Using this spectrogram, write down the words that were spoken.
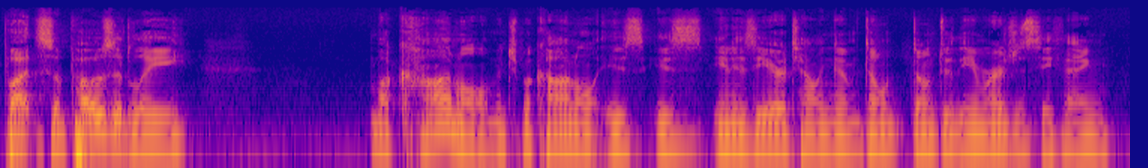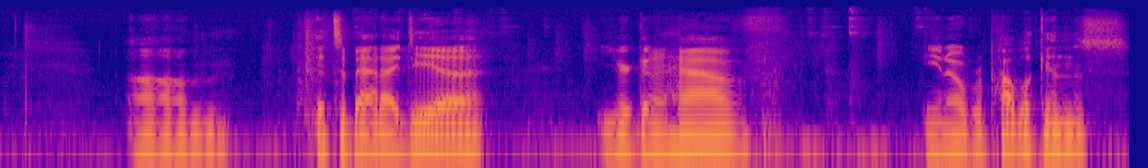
But supposedly, McConnell, Mitch McConnell, is is in his ear telling him, "Don't don't do the emergency thing. Um, it's a bad idea. You're gonna have, you know, Republicans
